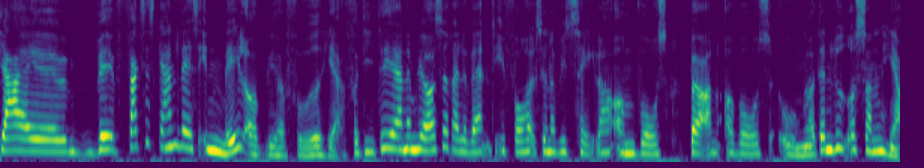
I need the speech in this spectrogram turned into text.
jeg øh, vil faktisk gerne læse en mail op, vi har fået her, fordi det er nemlig også relevant i forhold til, når vi taler om vores børn og vores unge. Og den lyder sådan her.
